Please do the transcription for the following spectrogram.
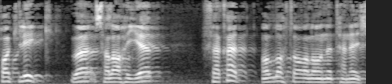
poklik va salohiyat faqat alloh taoloni tanish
